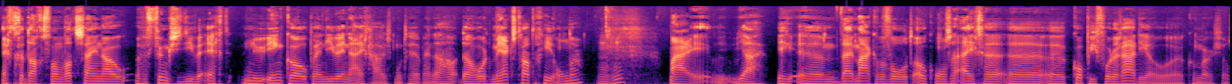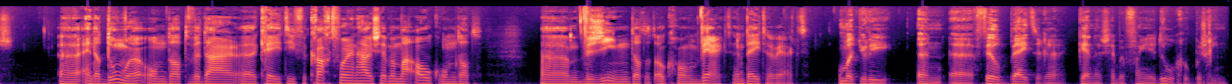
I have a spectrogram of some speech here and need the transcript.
echt gedacht van wat zijn nou eh, functies die we echt nu inkopen en die we in eigen huis moeten hebben. En daar, ho- daar hoort merkstrategie onder. Maar eh, ja, ik, ehm, wij maken bijvoorbeeld ook onze eigen eh eh, copy voor de radio eh, commercials. Eh, en dat doen we omdat we daar eh, creatieve kracht voor in huis hebben, maar ook omdat ehm, we zien dat het ook gewoon werkt en beter werkt. Omdat jullie een eh, veel betere kennis hebben van je doelgroep misschien.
